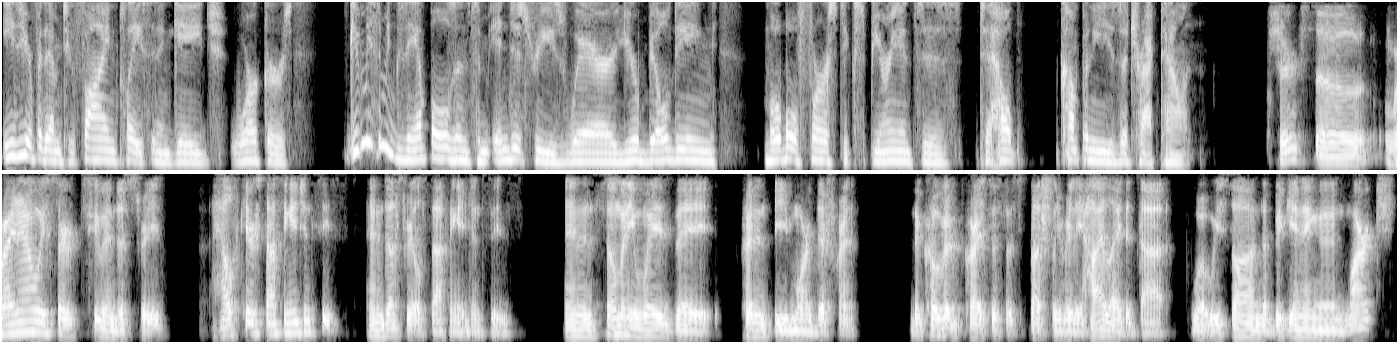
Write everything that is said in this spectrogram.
easier for them to find, place, and engage workers. Give me some examples and some industries where you're building mobile first experiences to help companies attract talent. Sure. So right now we serve two industries healthcare staffing agencies and industrial staffing agencies. And in so many ways, they couldn't be more different. The COVID crisis especially really highlighted that. What we saw in the beginning in March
